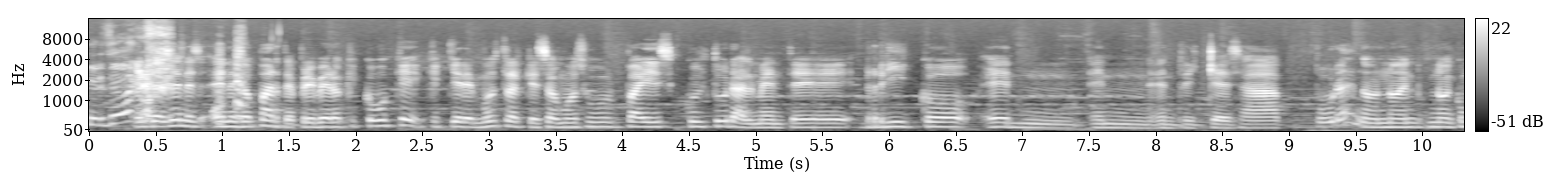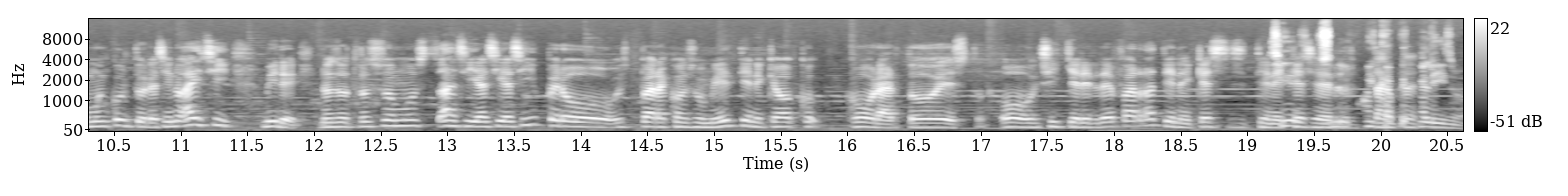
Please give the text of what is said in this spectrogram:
Entonces en, es- en eso parte, primero que como que, que quieren mostrar que somos un país culturalmente rico en, en- en riqueza pura, no, no, en- no como en cultura, sino, ay sí, mire, nosotros somos así, así, así, pero para consumir tiene que co- cobrar todo esto. O si quiere ir de farra, tiene que, tiene Sí, que es ser... el tanta- capitalismo.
